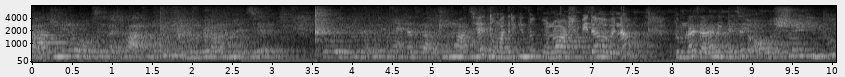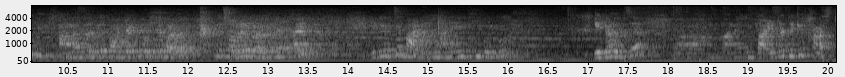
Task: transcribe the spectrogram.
বাথরুমেরও অবস্থা দেখো। বাথরুমটা খুব সুন্দরভাবে বানানো হয়েছে। অ্যাটাচ বাথরুমও আছে, তোমাদের কিন্তু কোনো অসুবিধা হবে না। তোমরা যারা নিতে চাই অবশ্যই কিন্তু আমার সাথে কন্ট্যাক্ট করতে পারো। তো চলো এবার আমি দেখাই। এটা হচ্ছে বাড়ি মানে কি বলব? এটা হচ্ছে মানে বাড়িটা থেকে ফার্স্ট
